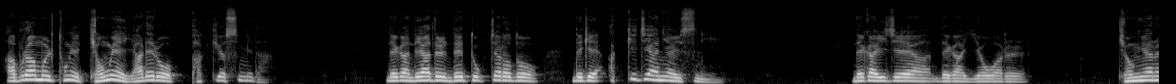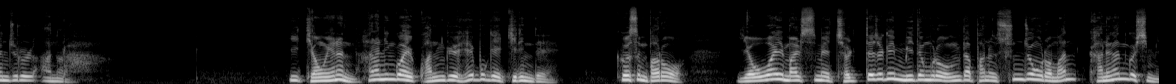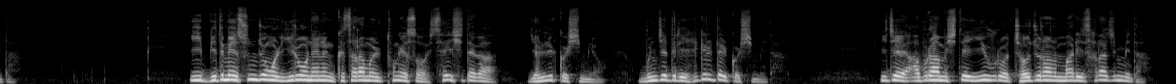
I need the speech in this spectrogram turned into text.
아브라함을 통해 경외 야레로 바뀌었습니다. 내가 내 아들 내 독자로도 내게 아끼지 아니하였으니 내가 이제야 내가 여호와를 경외하는 줄을 아노라. 이 경외는 하나님과의 관계 회복의 길인데 그것은 바로 여호와의 말씀에 절대적인 믿음으로 응답하는 순종으로만 가능한 것입니다. 이 믿음의 순종을 이루어내는 그 사람을 통해서 새 시대가 열릴 것이며 문제들이 해결될 것입니다. 이제 아브라함 시대 이후로 저주라는 말이 사라집니다.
